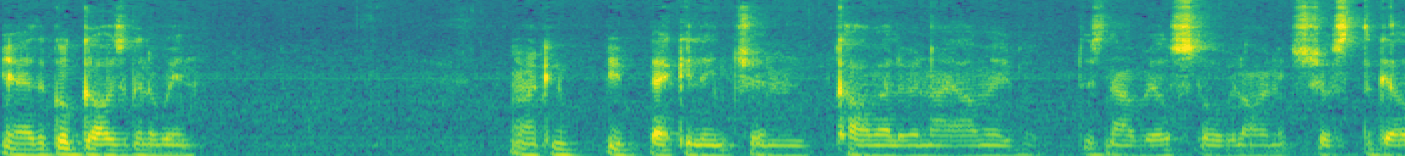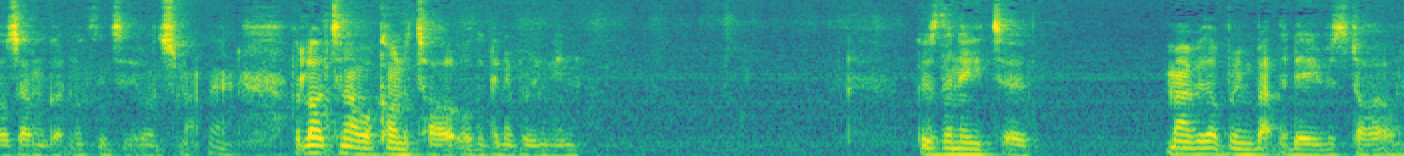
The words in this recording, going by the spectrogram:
yeah, the good guys are going to win. I can be Becky Lynch and Carmella and Naomi, but there's no real storyline. It's just the girls haven't got nothing to do on SmackDown. I'd like to know what kind of title they're going to bring in. Because they need to. Maybe they'll bring back the Divas title.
